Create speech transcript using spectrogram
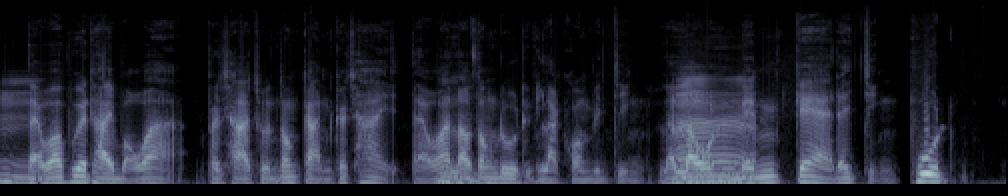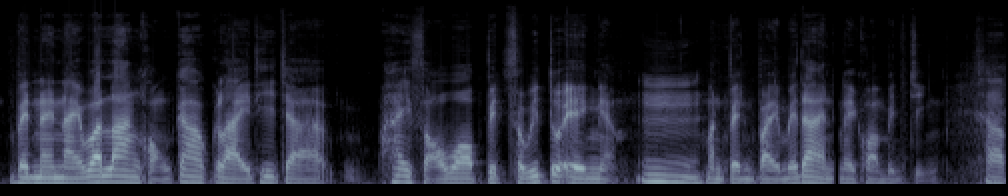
อืมแต่ว่าเพื่อไทยบอกว่าประชาชนต้องการก็ใช่ แต่ว่าอืมเราต้องดูถึงหลักความเป็นจริง แล้วเราอ่าเน้นแก้ได้จริง พูดเป็นใน ๆ ว่าร่างของก้าวไกลที่จะให้สวปิดสวิตช์ตัวเองเนี่ยอืมมันเป็นไปไม่ได้ในความเป็นจริง ครับ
